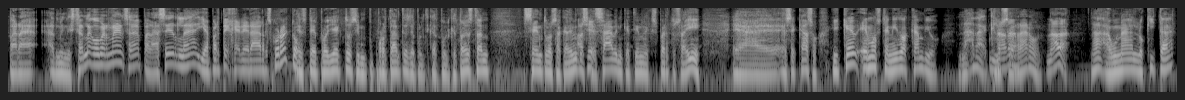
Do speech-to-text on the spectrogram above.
para administrar la gobernanza, para hacerla y aparte generar Es correcto. este proyectos importantes de políticas públicas. Para eso están centros académicos Así que es. saben que tienen expertos ahí, eh, ese caso. ¿Y qué hemos tenido a cambio? Nada, que lo Nada. cerraron. Nada. Nada, a una loquita,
